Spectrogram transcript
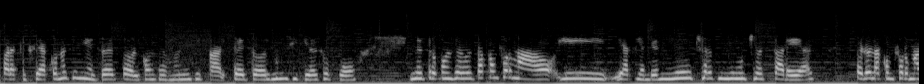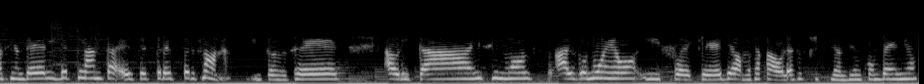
para que sea conocimiento de todo el Consejo Municipal, de todo el municipio de Sopó. Nuestro consejo está conformado y, atiende muchas, muchas tareas, pero la conformación de, de planta es de tres personas. Entonces, ahorita hicimos algo nuevo y fue que llevamos a cabo la suscripción de un convenio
